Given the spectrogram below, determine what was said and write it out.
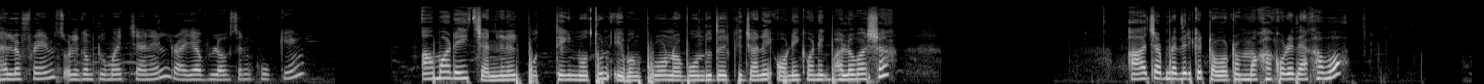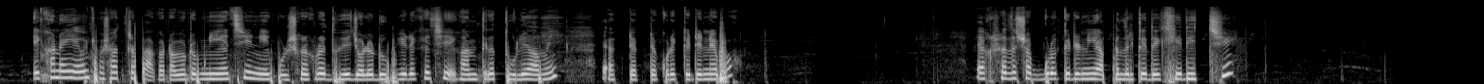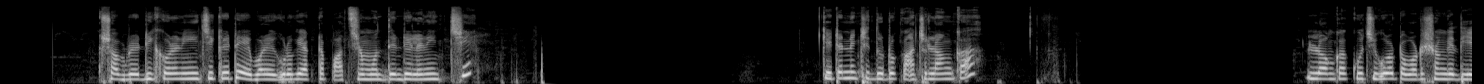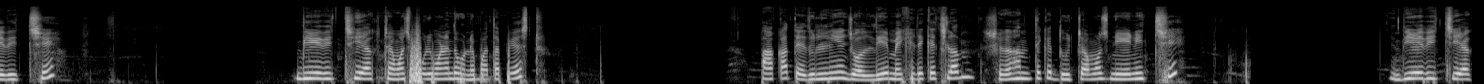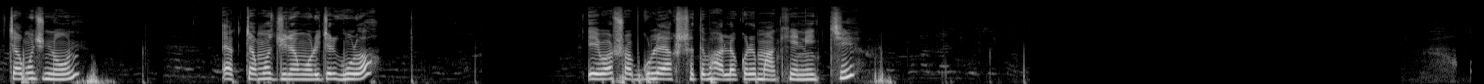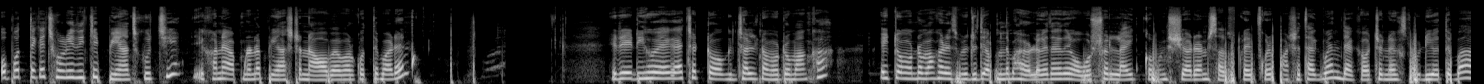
Hello friends welcome to my channel Raya vlogs and cooking আমার এই চ্যানেলের প্রত্যেক নতুন এবং পুরনো বন্ধুদেরকে জানাই অনেক অনেক ভালোবাসা। আজ আপনাদেরকে টমেটো মাখা করে দেখাবো। এখানেই আমি ছ সাতটা পাকা টমেটো নিয়েছি, নিয়ে পরিষ্কার করে ধুয়ে জলে ডুবিয়ে রেখেছি। এখান থেকে তুলে আমি একটা একটা করে কেটে নেব। একসাথে সবগুলো কেটে নিয়ে আপনাদেরকে দেখিয়ে দিচ্ছি। সব রেডি করে নিয়েছি কেটে, এবার এগুলোকে একটা পাত্রের মধ্যে ঢেলে নিচ্ছি। কেটে নিচ্ছি দুটো কাঁচা লঙ্কা। লঙ্কা কুচিগুলো টমেটোর সঙ্গে দিয়ে দিচ্ছি। দিয়ে দিচ্ছি এক চামচ পরিমাণে ধনে পাতা পেস্ট পাকা তেঁতুল নিয়ে জল দিয়ে মেখে রেখেছিলাম, সেখান থেকে দু চামচ নিয়ে নিচ্ছি। দিয়ে দিচ্ছি এক চামচ নুন। এক চামচ জিরা মরিচের গুঁড়ো। এবার সবগুলো একসাথে ভালো করে মাখিয়ে নিচ্ছি। ওপর থেকে ছড়িয়ে দিচ্ছি পেঁয়াজ কুচি। এখানে আপনারা পেঁয়াজটা নাও ব্যবহার করতে পারেন। রেডি হয়ে গেছে টক ঝাল টমেটো মাখা। এই টমেটো মাখা রেসিপি যদি আপনাদের ভালো লাগে থাকে অবশ্যই like comment share and subscribe করে পাশে থাকবেন। দেখা হচ্ছে নেক্সট ভিডিওতে বা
